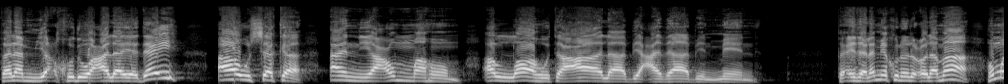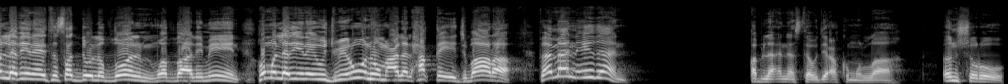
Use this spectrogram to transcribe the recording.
فلم ياخذوا على يديه اوشك ان يعمهم الله تعالى بعذاب منه فإذا لم يكن العلماء هم الذين يتصدوا للظلم والظالمين هم الذين يجبرونهم على الحق إجبارا فمن إذا قبل أن أستودعكم الله. انشروا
